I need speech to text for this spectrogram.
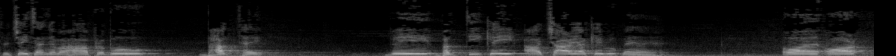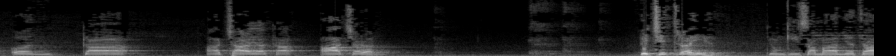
तो चैतन्य महाप्रभु भक्त है। वे भक्ति के आचार्य के रूप में आए हैं। और, और उनका आचार्य का आचरण विचित्र ही है क्योंकि सामान्यतः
